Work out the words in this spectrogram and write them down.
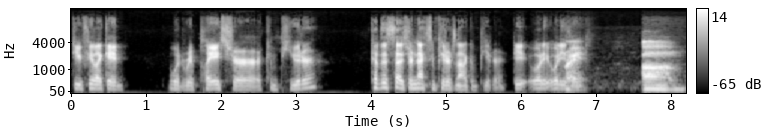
do you feel like it would replace your computer? Because it says your next computer is not a computer. Do you, what do you, what do you right think? um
